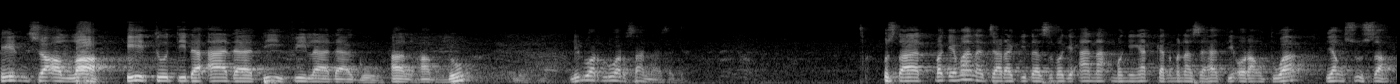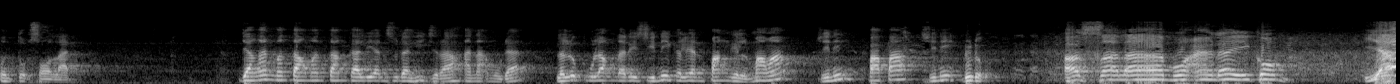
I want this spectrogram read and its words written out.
Insya Allah itu tidak ada di Villa Dagu. Alhamdulillah. Di luar-luar sana saja. Ustaz, bagaimana cara kita sebagai anak mengingatkan menasehati orang tua yang susah untuk sholat? Jangan mentang-mentang kalian sudah hijrah, anak muda, lalu pulang dari sini kalian panggil, mama, sini, papa, sini, duduk. Assalamualaikum Ya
